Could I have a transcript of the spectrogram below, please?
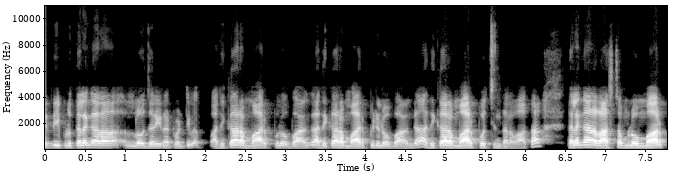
ఇది ఇప్పుడు తెలంగాణలో జరిగినటువంటి అధికార మార్పులో భాగంగా అధికార మార్పిడిలో భాగంగా అధికార మార్పు వచ్చిన తర్వాత తెలంగాణ రాష్ట్రంలో మార్పు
